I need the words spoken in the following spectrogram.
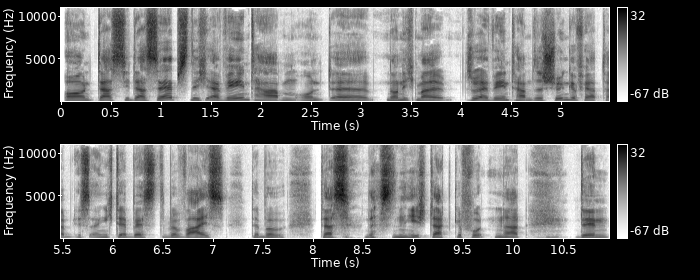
Und dass sie das selbst nicht erwähnt haben und äh, noch nicht mal so erwähnt haben, dass es schön gefärbt haben, ist eigentlich der beste Beweis, der Be dass das nie stattgefunden hat. Denn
